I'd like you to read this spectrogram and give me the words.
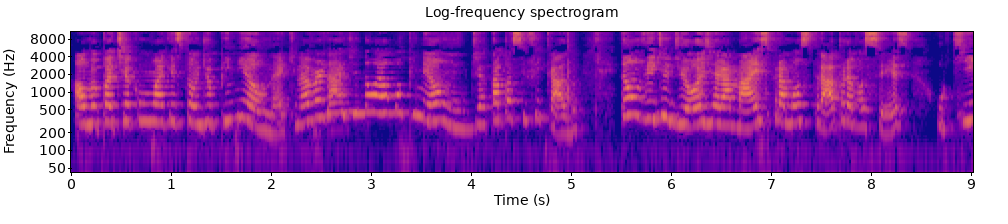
a homeopatia como uma questão de opinião, né? Que na verdade não é uma opinião, já tá pacificado. Então o vídeo de hoje era mais para mostrar para vocês o que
